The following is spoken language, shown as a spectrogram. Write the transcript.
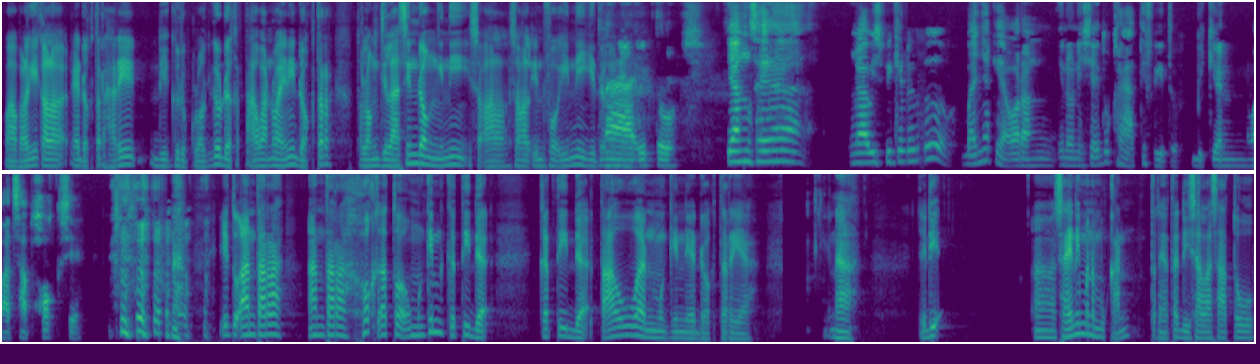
Wah, apalagi kalau kayak dokter Hari di grup keluarga udah ketahuan, wah ini dokter tolong jelasin dong ini soal soal info ini gitu. Kan ya. Nah itu, yang saya nggak habis pikir itu banyak ya orang Indonesia itu kreatif gitu, bikin WhatsApp hoax ya. nah itu antara antara hoax atau mungkin ketidak ketidaktahuan mungkin ya dokter ya. Nah jadi uh, saya ini menemukan ternyata di salah satu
